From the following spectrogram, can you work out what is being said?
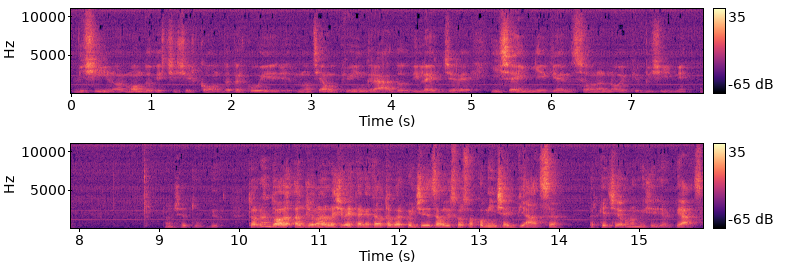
vicino, al mondo che ci circonda, per cui non siamo più in grado di leggere i segni che sono a noi più vicini. Non c'è dubbio. Tornando al giorno della civetta, che tra l'altro per coincidenza con il discorso comincia in piazza, perché c'è un omicidio in piazza,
